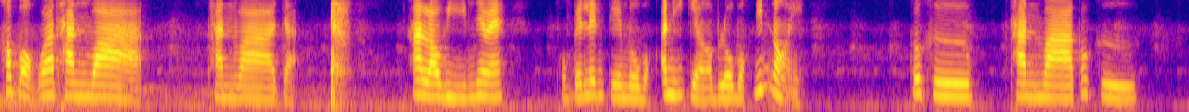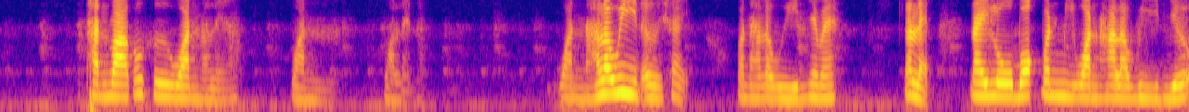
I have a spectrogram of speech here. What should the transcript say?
เขาบอกว่าทันวาทันวาจะฮาโลวีนใช่ไหม ผมไปเล่นเกมโรบอกอันนี้เกี่ยวกับโรบอกนิดหน่อย ก็คือทันวาก็คือทันวาก็คือวันอะไรนะ วันวันอะไรนะ วันฮาโลวีนเออใช่ วันฮาโลวีนใช่ไหมนั่นแหละ ในโลบ็อกมันมีวันฮาโลวีนเยอะ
